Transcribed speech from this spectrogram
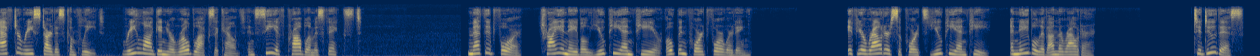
After restart is complete, re-log in your Roblox account and see if problem is fixed. Method 4. Try enable UPnP or Open Port Forwarding. If your router supports UPnP, enable it on the router. To do this,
